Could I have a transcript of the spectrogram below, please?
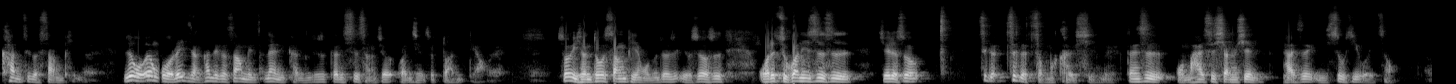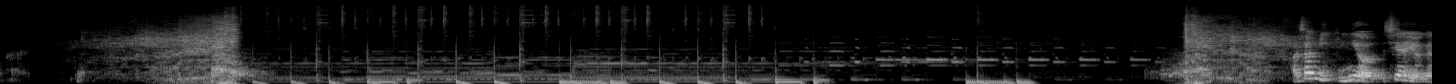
看这个商品如果用我的立场看这个商品，那你可能就是跟市场就完全是断掉了。所以很多商品，我们都是有时候是我的主观意识是觉得说，这个这个怎么可行呢？但是我们还是相信，还是以数据为重。好像你你有现在有个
